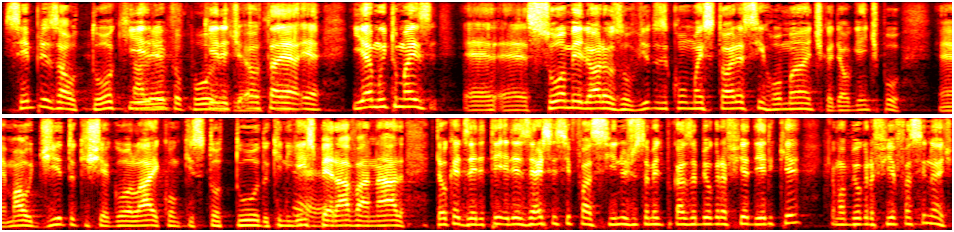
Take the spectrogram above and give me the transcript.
sempre exaltou que ele, puro, que ele digamos tinha- é, é, e é muito mais é, é, soa melhor aos ouvidos e com uma história assim romântica de alguém tipo é, maldito que chegou lá e conquistou tudo, que ninguém É. esperava nada. Então, quer dizer, ele, tem- ele exerce esse fascínio justamente por causa da biografia dele, que é, que é uma biografia fascinante.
